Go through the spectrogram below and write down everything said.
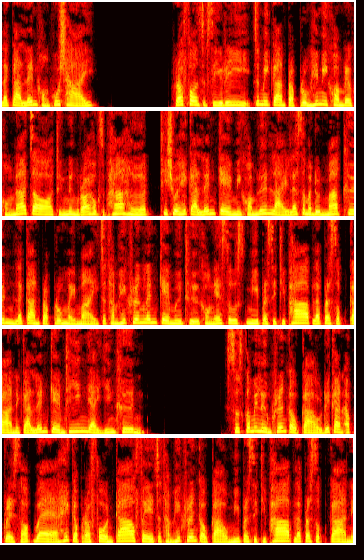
และการเล่นของผู้ใช้ ROG Phone 10 Series จะมีการปรับปรุงให้มีความเร็วของหน้าจอถึง 165 เฮิรตซ์ที่ช่วยให้การเล่นเกมมีความลื่นไหลและสมดุลมากขึ้น และการปรับปรุงใหม่ๆ จะทำให้เครื่องเล่นเกมมือถือของ ASUS มีประสิทธิภาพ และประสบการณ์ในการเล่นเกมที่ยิ่งใหญ่ยิ่งขึ้น ซุสก็ไม่ลืมเครื่องเก่าๆ ด้วยการอัปเกรดซอฟต์แวร์ให้กับรัฟโฟน 9 เฟจะทำให้เครื่องเก่าๆ มีประสิทธิภาพและประสบการณ์ใน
